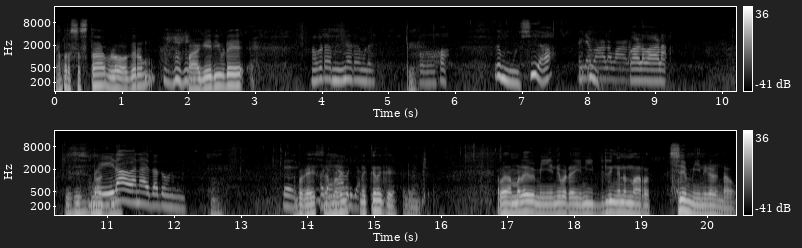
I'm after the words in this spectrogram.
ഞാൻ പ്രശസ്ത ബ്ലോഗറും വാഗേരിയുടെ അവിടെ മീനടാ നമ്മളെ ഇത് മുഷിയാ? വാള വാള. ബ്രീഡ് ആവാനായതാ തോന്നുന്നു. അപ്പോൾ ഗൈസ് നമ്മൾ നിൽക്ക് നിൽക്ക് ഒരു മിനിറ്റ് അപ്പോൾ നമ്മൾ മീൻ ഇവിടെ ഇനി ഇതിലിങ്ങനെ നിറച്ച് മീനുകൾ ഉണ്ടാവും.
